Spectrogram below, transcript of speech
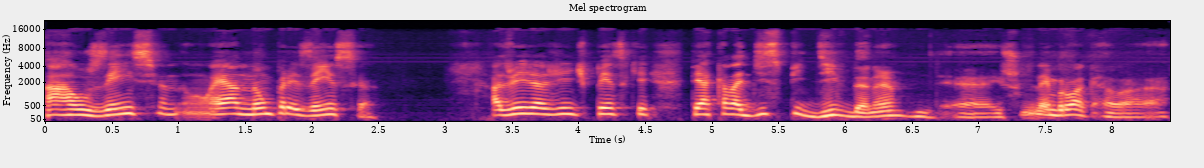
A ausência não é a não presença. Às vezes a gente pensa que tem aquela despedida, né? É, isso me lembrou a, a,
